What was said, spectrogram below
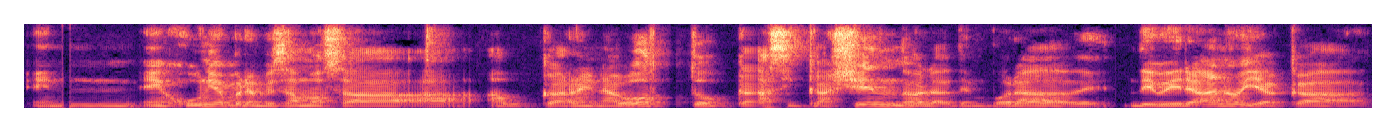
en, en junio, pero empezamos a, a, a, buscar en agosto, casi cayendo a la temporada de, de verano y acá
